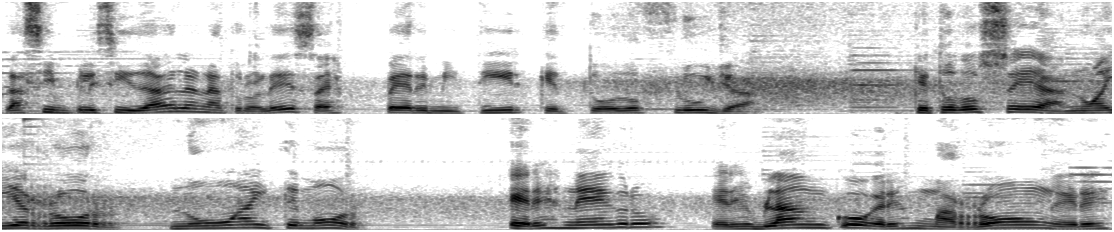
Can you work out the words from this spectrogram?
La simplicidad de la naturaleza es permitir que todo fluya, que todo sea, no hay error, no hay temor. Eres negro, eres blanco, eres marrón, eres,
